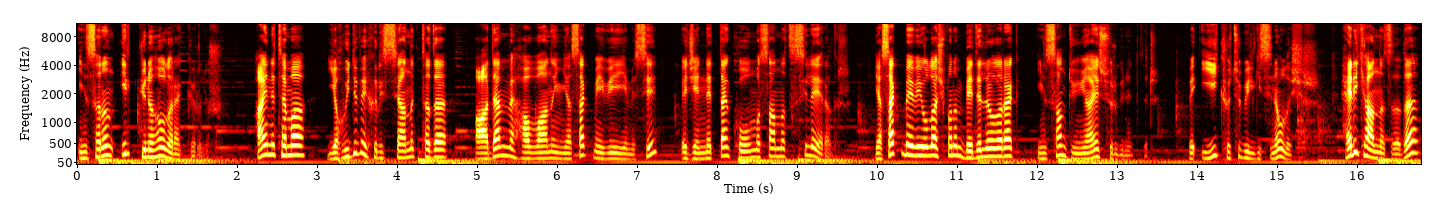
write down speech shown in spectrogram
insanın ilk günahı olarak görülür. Aynı tema Yahudi ve Hristiyanlıkta da Adem ve Havva'nın yasak meyveyi yemesi ve cennetten kovulması anlatısıyla yer alır. Yasak meyveye ulaşmanın bedeli olarak insan dünyaya sürgün edilir ve iyi kötü bilgisine ulaşır. Her iki anlatıda da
